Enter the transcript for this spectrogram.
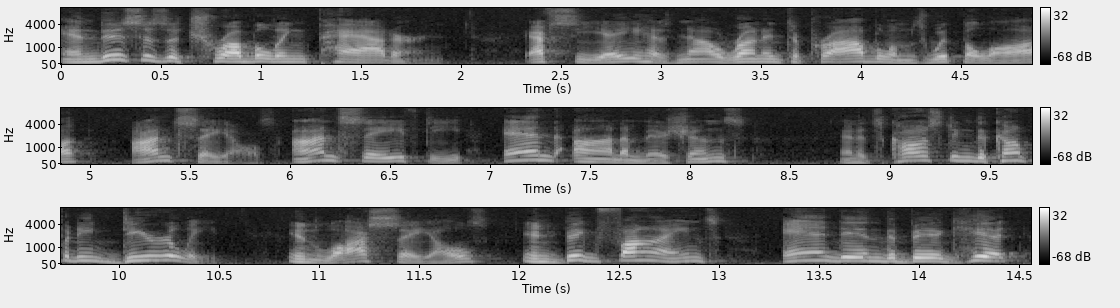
And this is a troubling pattern. FCA has now run into problems with the law on sales, on safety, and on emissions, and it's costing the company dearly in lost sales, in big fines, and in the big hit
